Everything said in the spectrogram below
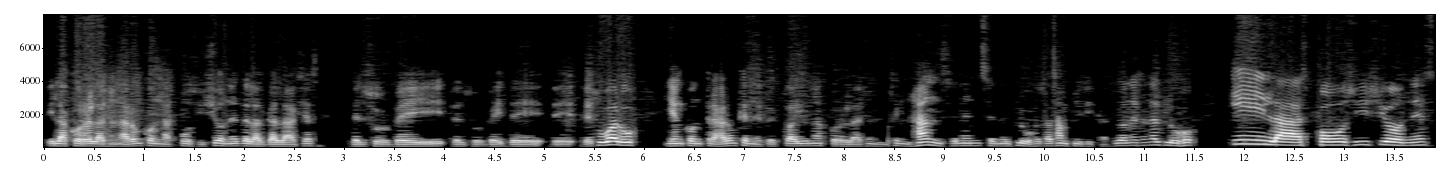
y la correlacionaron con las posiciones de las galaxias del survey, del survey de, de, de Subaru y encontraron que en efecto hay una correlación, unos enhancements en el flujo, esas amplificaciones en el flujo y las posiciones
